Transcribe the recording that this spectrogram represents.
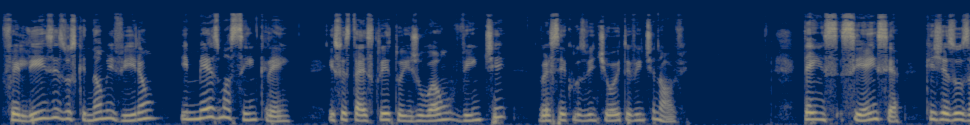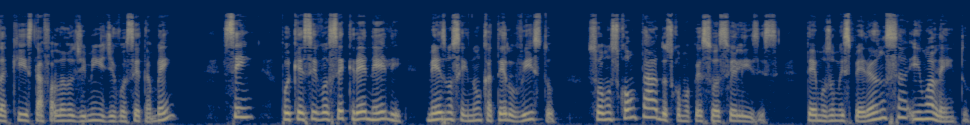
Felizes os que não me viram e mesmo assim creem. Isso está escrito em João 20, versículos 28 e 29. Tens ciência que Jesus aqui está falando de mim e de você também? Sim, porque se você crê nele, mesmo sem nunca tê-lo visto, somos contados como pessoas felizes. Temos uma esperança e um alento.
